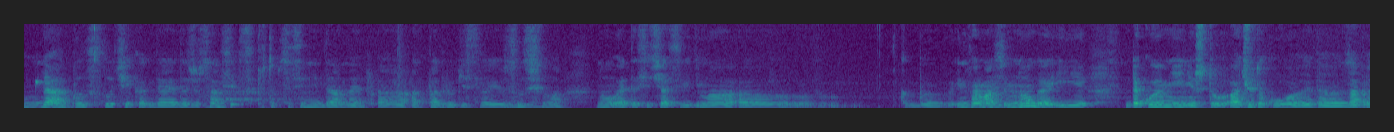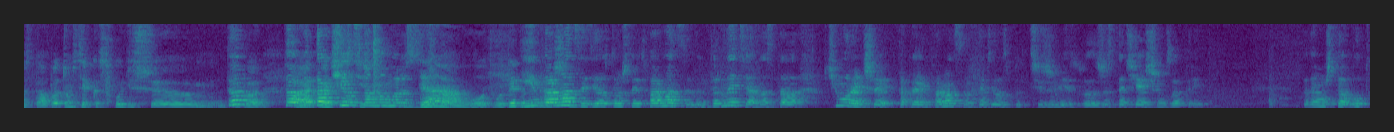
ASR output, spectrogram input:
у меня да. был случай, когда я даже сам совсем недавно э, от подруги своей услышала, ну это сейчас, видимо, э, как бы информации много и такое мнение, что а что такого, это запросто, а потом всякое сходишь, э, да, типа, да, а, вот так в основном мы Да, вот, вот это И информация, дело в том, что информация в интернете, она стала, почему раньше такая информация находилась под тяжелее, жесточайшим запретом? Потому что вот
